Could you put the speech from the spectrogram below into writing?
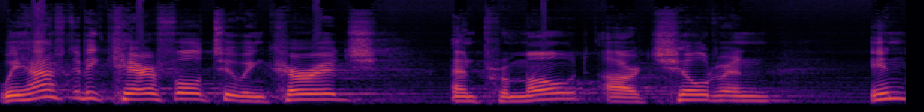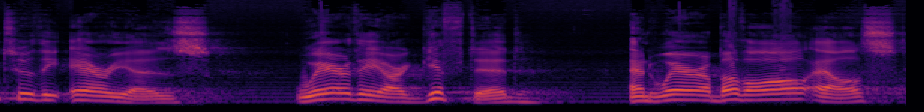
We have to be careful to encourage and promote our children into the areas where they are gifted and where, above all else,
